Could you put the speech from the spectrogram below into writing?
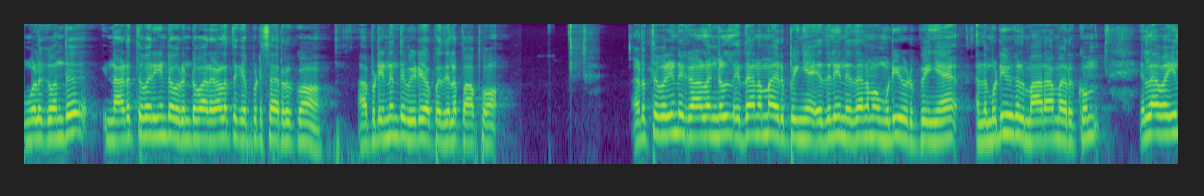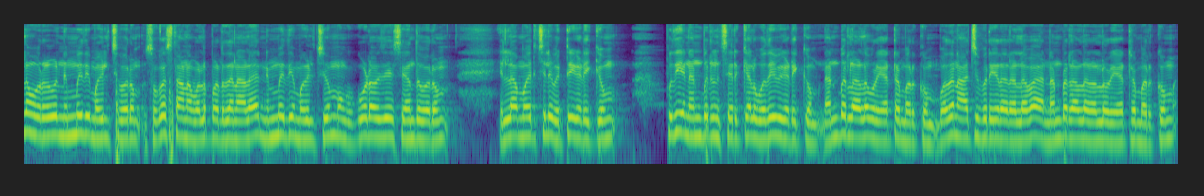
உங்களுக்கு வந்து இன்னும் அடுத்து வருகின்ற ஒரு ரெண்டு வார காலத்துக்கு எப்படி சார் இருக்கும் அப்படின்னு இந்த வீடியோ பதிவில் பார்ப்போம். அடுத்த வருகின்ற காலங்கள் நிதானமாக இருப்பீங்க. எதுலேயும் நிதானமாக முடிவு எடுப்பீங்க. அந்த முடிவுகள் மாறாமல் இருக்கும். எல்லா வகையிலும் ஒரு நிம்மதி மகிழ்ச்சி வரும். சுகஸ்தானம் வலுப்படுறதுனால நிம்மதி மகிழ்ச்சியும் உங்கள் கூடவே சேர்ந்து வரும். எல்லா முயற்சியிலும் வெற்றி கிடைக்கும். புதிய நண்பர்கள் சேர்க்கையால் உதவி கிடைக்கும். நண்பர்களால் ஒரு ஏற்றம் இருக்கும். புதன் ஆட்சி பெறுகிறார் அல்லவா? நண்பர்களால் நல்ல ஒரு ஏற்றம் இருக்கும்.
